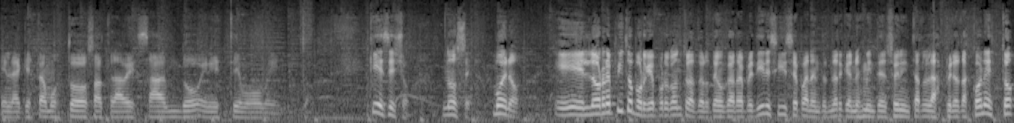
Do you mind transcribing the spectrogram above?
en la que estamos todos atravesando en este momento. ¿Qué sé yo? No sé. Bueno, eh, lo repito porque por contrato lo tengo que repetir. Si sepan entender que no es mi intención hincarle las pelotas con esto.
